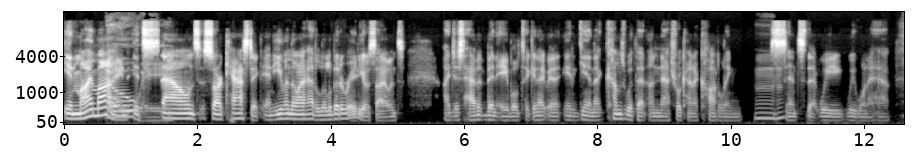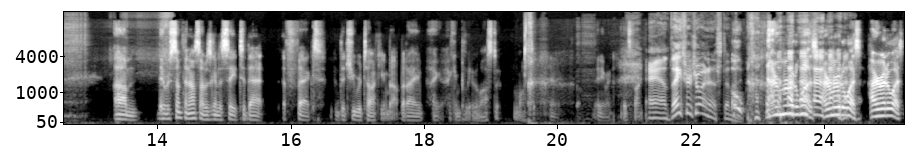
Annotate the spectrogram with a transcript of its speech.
in my mind No it way. sounds sarcastic, and even though I had a little bit of radio silence, I just haven't been able to connect. And and again, that comes with that unnatural kind of coddling Mhm. sense that we we want to have. Um, there was something else I was going to say to that effect that you were talking about, but I I, I completely lost it. Lost it. Anyway, it's fine. And thanks for joining us tonight. Oh, I remember what it was. I remember what it was. I remember what it was.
